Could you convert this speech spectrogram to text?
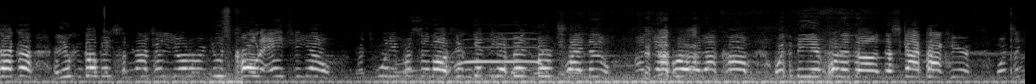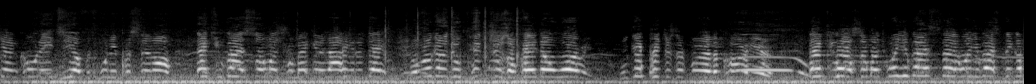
And you can go get some natural deodorant. Use code ATO for 20% off. You can get the event merch right now on jabaroma.com with me in front of the, the Scat Pack here. Once again, code ATO for 20% off. Thank you guys so much for making it out here today. And we're going to do pictures, okay? Don't worry. We'll get pictures in front of the car here. Thank you all so much. What do you guys say? What do you guys think about?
